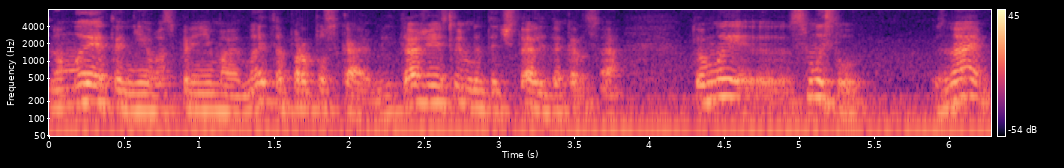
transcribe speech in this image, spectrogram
Но мы это не воспринимаем, мы это пропускаем. И даже если мы дочитали до конца, то мы э, смысл знаем.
